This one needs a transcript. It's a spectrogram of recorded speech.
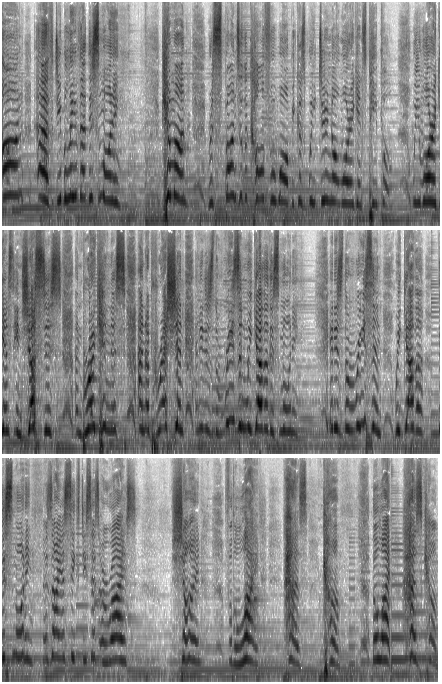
on earth. Do you believe that this morning? Come on, respond to the call for war because we do not war against people. We war against injustice and brokenness and oppression, and it is the reason we gather this morning. It is the reason we gather this morning. Isaiah 60 says, Arise, shine, for the light has come. The light has come.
